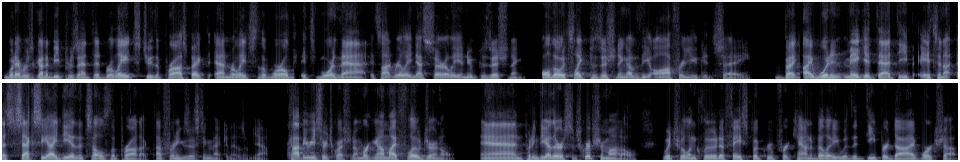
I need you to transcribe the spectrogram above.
whatever's going to be presented relates to the prospect and relates to the world. It's more that. It's not really necessarily a new positioning although it's like positioning of the offer, you could say but I wouldn't make it that deep. It's an, a sexy idea that sells the product uh, for an existing mechanism. Yeah. Copy research question. I'm working on my flow journal and putting together a subscription model, which will include a Facebook group for accountability with a deeper dive workshop.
